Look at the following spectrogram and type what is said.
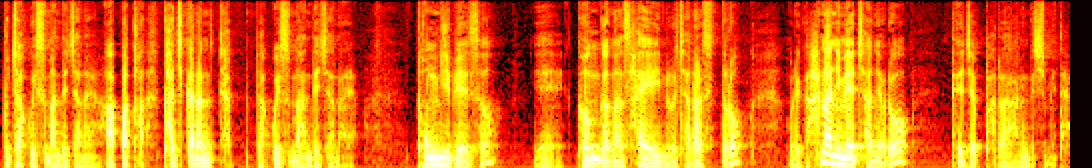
붙잡고 있으면 안 되잖아요. 아빠 바지가랑 잡고 있으면 안 되잖아요. 독립해서 예, 건강한 사회인으로 자랄 수 있도록 우리가 하나님의 자녀로 대접하라 하는 것입니다.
